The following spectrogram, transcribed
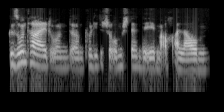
Gesundheit und ähm, politische Umstände eben auch erlauben.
